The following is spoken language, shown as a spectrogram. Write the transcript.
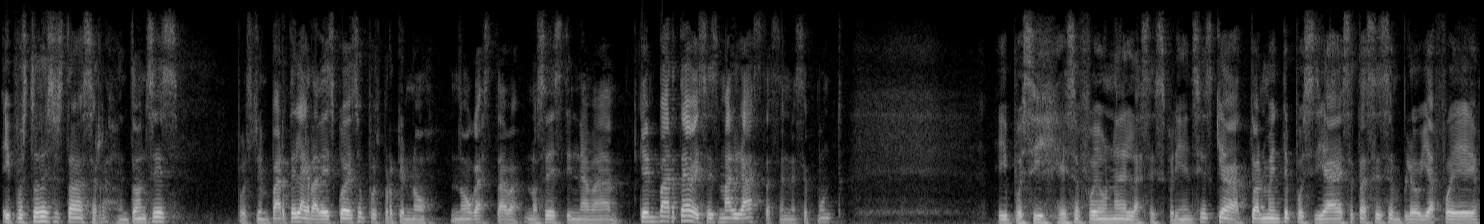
Y pues todo eso estaba cerrado. Entonces, pues en parte le agradezco eso, pues porque no, no gastaba, no se destinaba, que en parte a veces mal gastas en ese punto. Y pues sí, esa fue una de las experiencias que actualmente pues ya esa tasa de desempleo ya fue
